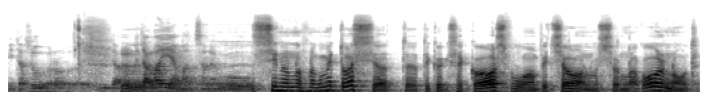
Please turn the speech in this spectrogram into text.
mida suur, mida, mida laiemalt sa nagu. siin on noh, nagu mitu asja, et, et ikkagi see kasvuambitsioon, mis on nagu olnud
